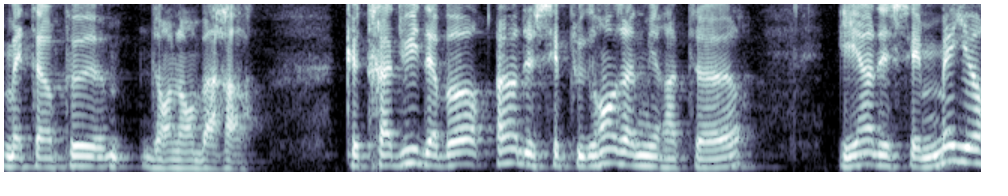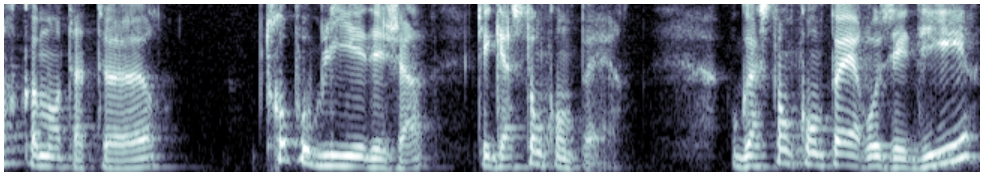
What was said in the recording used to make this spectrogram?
mettent un peu dans l'embarras, que traduit d'abord un de ses plus grands admirateurs et un de ses meilleurs commentateurs, trop oublié déjà, qui est Gaston Compère. Gaston Compère osait dire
